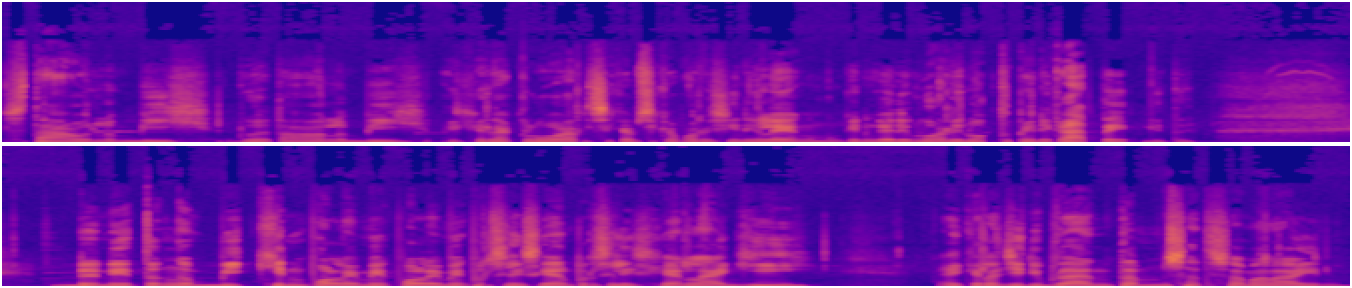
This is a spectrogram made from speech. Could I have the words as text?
setahun lebih dua tahun lebih akhirnya keluar sikap-sikap orisinil yang mungkin gak dikeluarin waktu PDKT gitu. Dan itu ngebikin polemik-polemik perselisihan-perselisihan lagi. Akhirnya jadi berantem satu sama lain.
